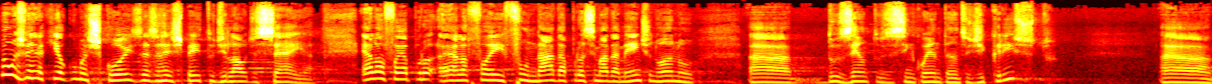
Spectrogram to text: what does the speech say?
Vamos ver aqui algumas coisas a respeito de Laodiceia. Ela foi, ela foi fundada aproximadamente no ano ah, 250 a.C. Ah,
